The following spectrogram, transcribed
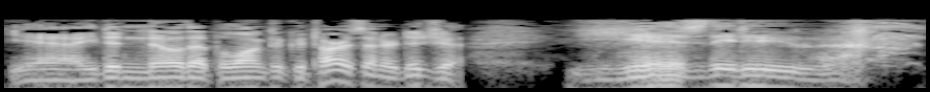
Yeah, you didn't know that belonged to Guitar Center, did you? Yes, they do.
